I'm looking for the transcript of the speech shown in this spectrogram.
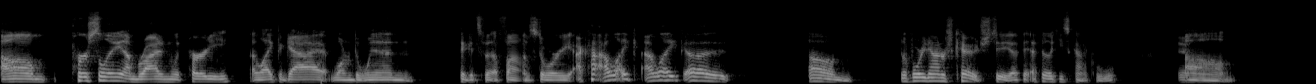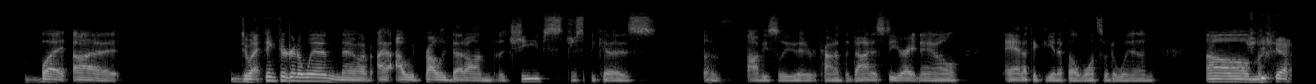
Um, personally, I'm riding with Purdy. I like the guy. I want him to win. I think it's been a fun story. I I like I like uh um the 49ers coach too. I think I feel like he's kind of cool. Yeah. Um but uh, do I think they're going to win? No, I, I would probably bet on the Chiefs just because of obviously they're kind of the dynasty right now, and I think the NFL wants them to win. Um, yeah.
